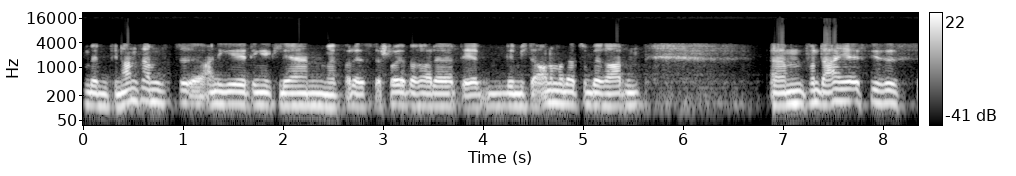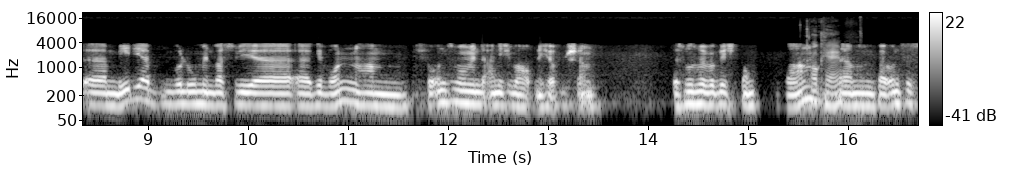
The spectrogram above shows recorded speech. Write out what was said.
mit dem Finanzamt äh, einige Dinge klären. Mein Vater ist der Steuerberater, der will mich da auch nochmal dazu beraten. Ähm, von daher ist dieses äh, Mediavolumen, was wir äh, gewonnen haben, für uns im Moment eigentlich überhaupt nicht auf dem Schirm. Das muss man wirklich ganz sagen. Okay. Ähm, bei uns ist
